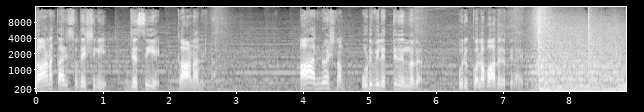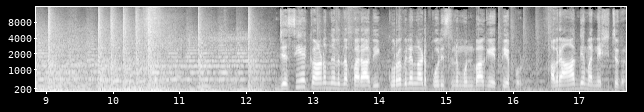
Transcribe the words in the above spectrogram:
കാണക്കാരി സ്വദേശിനി ജെസ്സിയെ കാണാനില്ല. ആ അന്വേഷണം ഒടുവിലെത്തി നിന്നത് ഒരു കൊലപാതകത്തിലായിരുന്നു. ജെസ്സിയെ കാണുന്നില്ലെന്ന പരാതി കുറവിലങ്ങാട് പോലീസിന് മുൻപാകെ എത്തിയപ്പോൾ അവർ ആദ്യം അന്വേഷിച്ചത്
